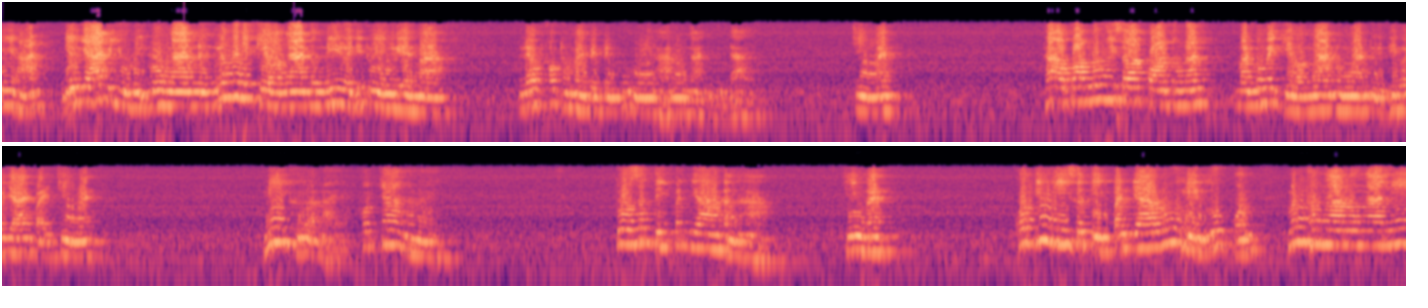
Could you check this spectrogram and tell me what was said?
ริหาร เดี๋ยวย้ายไปอยู่อีกโรงงานหนึ่งแล้วไม่ได้เกี่ยวกับงานตรงนี้เลยที่ตัวเองเรียนมา แล้วเขาทำไมไปเป็นผู้บริหารโรงงานอื่นได้ จริงไหมถ้าเอาความรู้วิศวกรตรงนั้น มันก็ไม่เกี่ยวกับงานโรงงานอื่นที่เขาย้ายไปจริงไหมนี่คืออะไรเขาจ้างอะไร ตัวสติปัญญาต่างหากจริงไหมคนที่มีสติปัญญารู้เหตุรู้ผล มันทำงานโรงงานนี้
